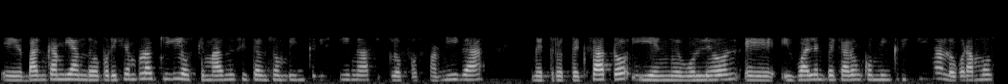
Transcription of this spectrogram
eh, van cambiando. Por ejemplo, aquí los que más necesitan son vincristina, ciclofosfamida, metrotexato y en Nuevo León eh, igual empezaron con vincristina, logramos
